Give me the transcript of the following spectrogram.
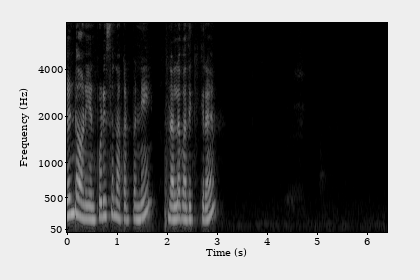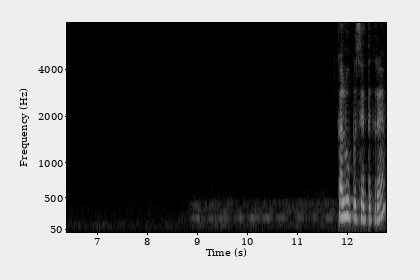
ரெண்டு ஆனியன் பொடிசை நான் கட் பண்ணி நல்லா வதக்கிக்கிறேன். கல் உப்பு சேர்த்துக்கிறேன்.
